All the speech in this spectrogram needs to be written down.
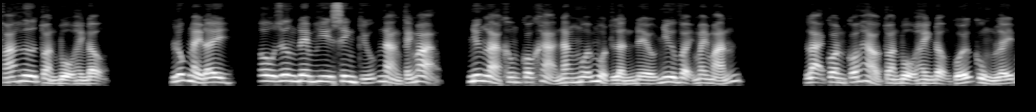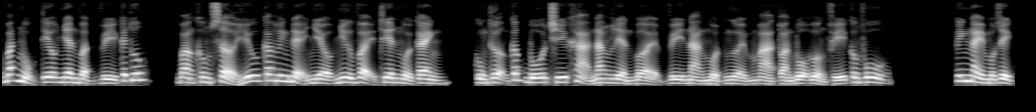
phá hư toàn bộ hành động. Lúc này đây, Âu Dương đêm hy sinh cứu nàng tánh mạng, nhưng là không có khả năng mỗi một lần đều như vậy may mắn. Lại còn có hảo toàn bộ hành động cuối cùng lấy bắt mục tiêu nhân vật vì kết thúc, bằng không sở hữu các huynh đệ nhiều như vậy thiên ngồi canh, cùng thượng cấp bố trí khả năng liền bởi vì nàng một người mà toàn bộ hưởng phí công phu. Kinh này một dịch,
